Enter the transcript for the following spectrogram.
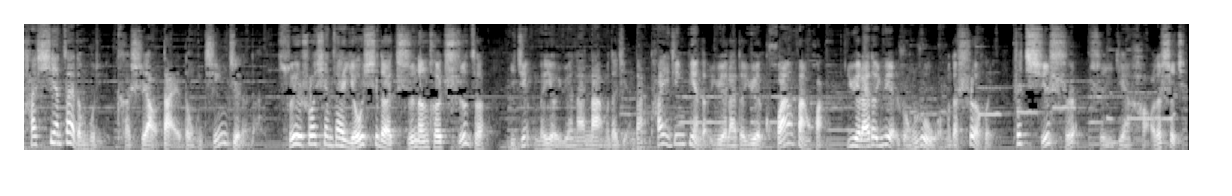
他现在的目的可是要带动经济了的。所以说，现在游戏的职能和职责已经没有原来那么的简单，它已经变得越来的越宽泛化，越来的越融入我们的社会。这其实是一件好的事情。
